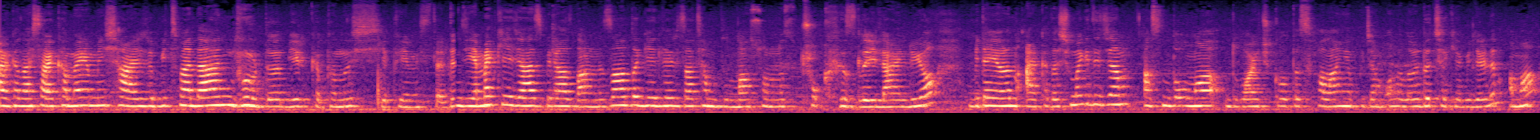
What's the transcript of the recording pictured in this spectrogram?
Arkadaşlar kameramın şarjı bitmeden burada bir kapanış yapayım istedim. Şimdi yemek yiyeceğiz birazdan. Rıza da gelir. Zaten bundan sonrası çok hızlı ilerliyor. Bir de yarın arkadaşıma gideceğim. Aslında ona Dubai çikolatası falan yapacağım. Oraları da çekebilirdim ama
